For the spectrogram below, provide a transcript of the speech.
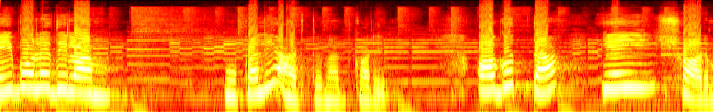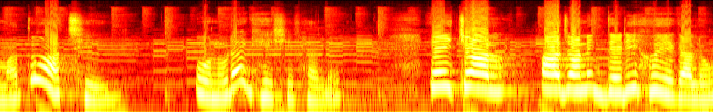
এই বলে দিলাম। উপালি আর্তনাদ করে। অগত্যা, এই শর্মা তো আছেই। অনুরাগ হেসে ফেলে। এই চল, আজ অনেক দেরি হয়ে গেল।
